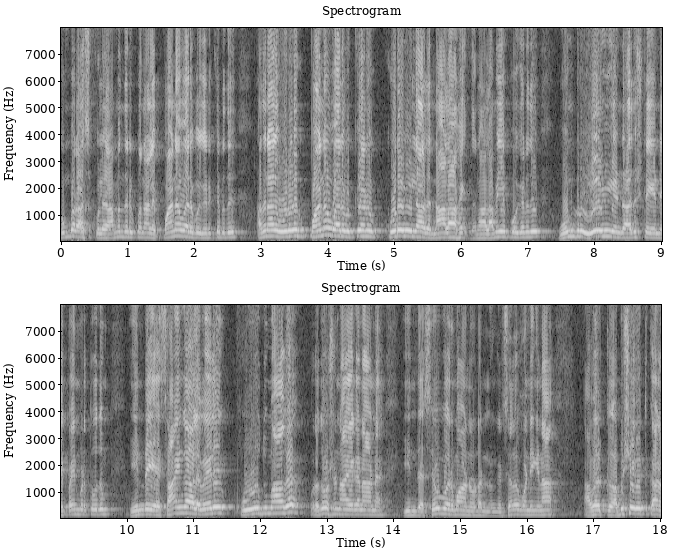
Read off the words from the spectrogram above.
கும்பராசிக்குள்ளே அமர்ந்திருப்பதனால பண வரவு இருக்கிறது. அதனால் ஓரளவுக்கு பண வரவுக்கான குறைவில்லாத நாளாக இந்த நாள் அமையப் போகிறது. ஒன்று ஏழு என்ற அதிர்ஷ்ட எண்ணை பயன்படுத்துவதும் இன்றைய சாயங்கால வேலை முழுதுமாக பிரதோஷ நாயகனான இந்த சிவபெருமானுடன் நீங்கள் செலவு பண்ணிங்கன்னா அவருக்கு அபிஷேகத்துக்கான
